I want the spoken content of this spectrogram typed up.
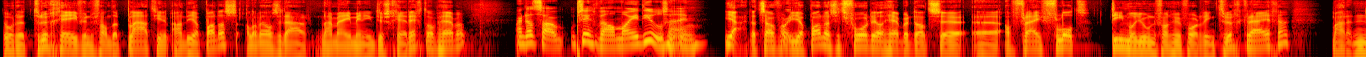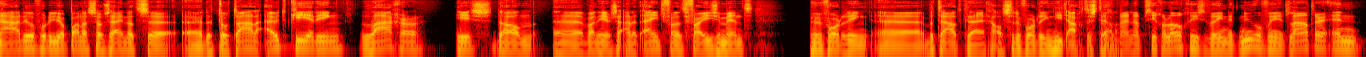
door het teruggeven van dat platinum aan de Japanners. Alhoewel ze daar, naar mijn mening, dus geen recht op hebben. Maar dat zou op zich wel een mooie deal zijn. Ja, dat zou voor de Japanners het voordeel hebben dat ze eh, al vrij vlot 10 miljoen van hun vordering terugkrijgen. Maar het nadeel voor de Japanners zou zijn dat ze eh, de totale uitkering lager is dan eh, wanneer ze aan het eind van het faillissement hun vordering eh, betaald krijgen als ze de vordering niet achterstellen. bijna psychologisch. Wil je het nu of wil je het later? En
